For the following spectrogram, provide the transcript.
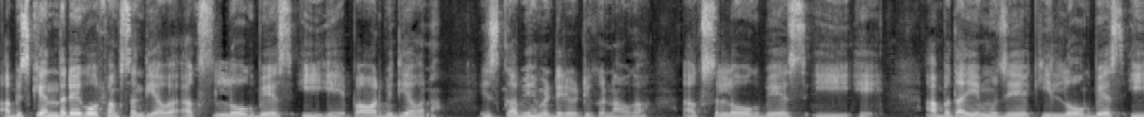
अब इसके अंदर एक और फ़ंक्शन दिया हुआ है एक्स लोग बेस ई ए पावर में दिया हुआ ना? इसका भी हमें डेरिवेटिव करना होगा एक्स लोग बेस ई ए अब बताइए मुझे कि लोग बेस ई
